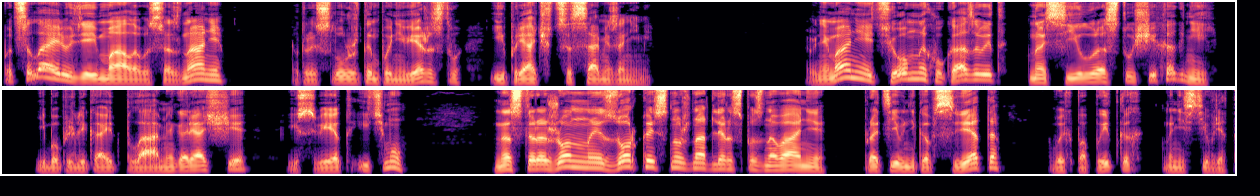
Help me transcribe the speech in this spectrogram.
подсылая людей малого сознания, которые служат им по невежеству и прячутся сами за ними. Внимание темных указывает на силу растущих огней, ибо привлекает пламя горящее и свет, и тьму. Настороженная зоркость нужна для распознавания противников света в их попытках нанести вред.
